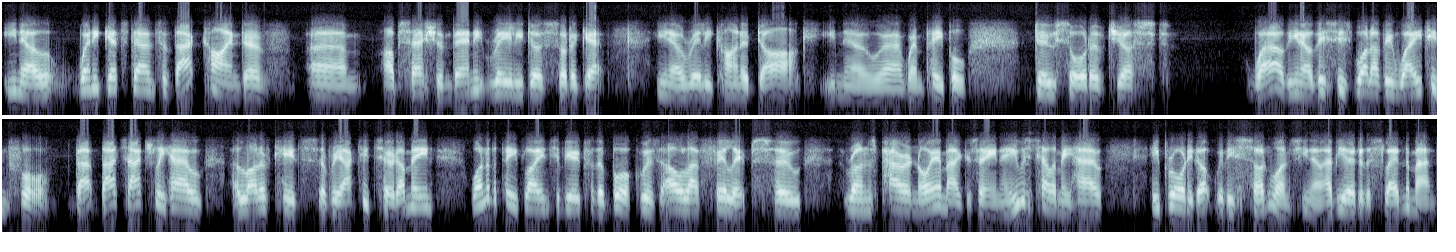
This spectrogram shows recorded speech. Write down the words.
you know, when it gets down to that kind of um, obsession, then it really does sort of get, you know, really kind of dark. You know, uh, when people do sort of just, wow, you know, this is what I've been waiting for. That that's actually how a lot of kids have reacted to it. I mean, one of the people I interviewed for the book was Olav Phillips, who runs Paranoia magazine, and he was telling me how he brought it up with his son once. You know, have you heard of the Slender Man?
